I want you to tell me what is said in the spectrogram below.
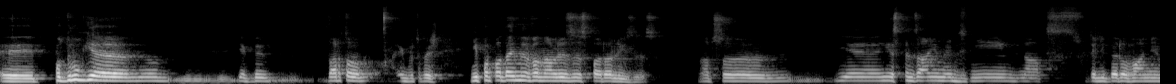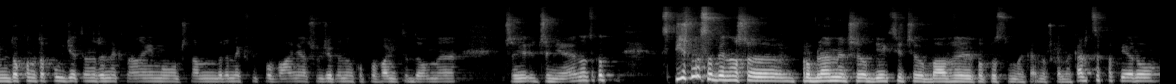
Y, po drugie, no, jakby warto, jakby to powiedzieć, nie popadajmy w analizy z paralizys. Znaczy, nie, nie spędzajmy dni nad deliberowaniem, dokąd to pójdzie ten rynek najmu, czy tam rynek flipowania, czy ludzie będą kupowali te domy, czy, czy nie. No tylko spiszmy sobie nasze problemy, czy obiekcje, czy obawy po prostu na, na przykład na kartce papieru,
